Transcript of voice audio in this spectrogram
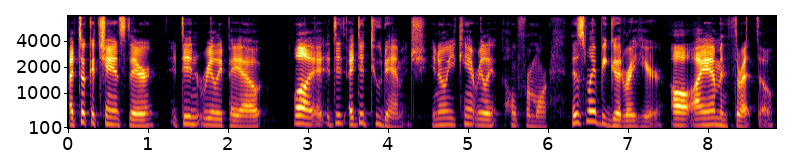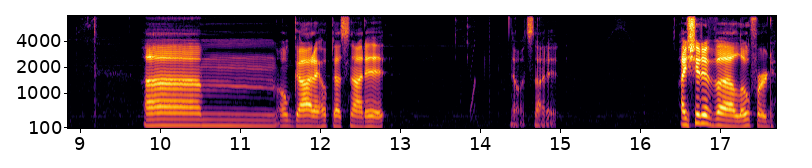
I took a chance there. It didn't really pay out. Well, did. I did two damage. You know, you can't really hope for more. This might be good right here. Oh, I am in threat though. Um. Oh God, I hope that's not it. No, it's not it. I should have uh, loafered.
